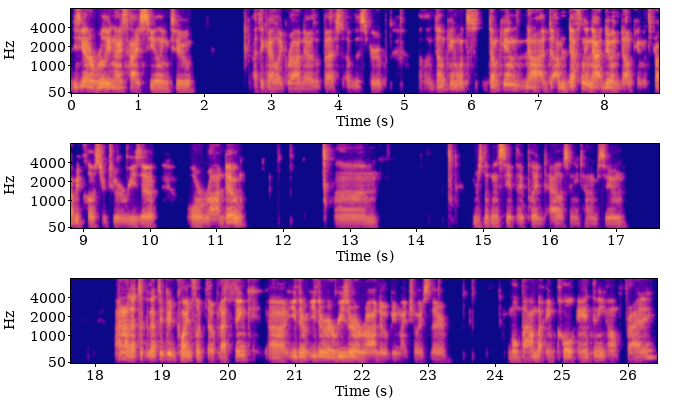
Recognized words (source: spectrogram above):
He's got a really nice high ceiling too. I think I like Rondo the best of this group. Uh, Duncan, what's Duncan? No, I'm definitely not doing Duncan. It's probably closer to Ariza or Rondo. Um, I'm just looking to see if they play Dallas anytime soon. I don't know. That's a that's a good coin flip though. But I think uh, either either Ariza or Rondo would be my choice there. Mo Bamba and Cole Anthony on Friday.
